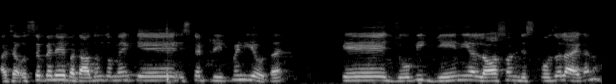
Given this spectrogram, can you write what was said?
अच्छा उससे पहले बता दूँ तुम्हें कि इसका ट्रीटमेंट ये होता है कि जो भी गेन या लॉस ऑन डिस्पोजल आएगा ना?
